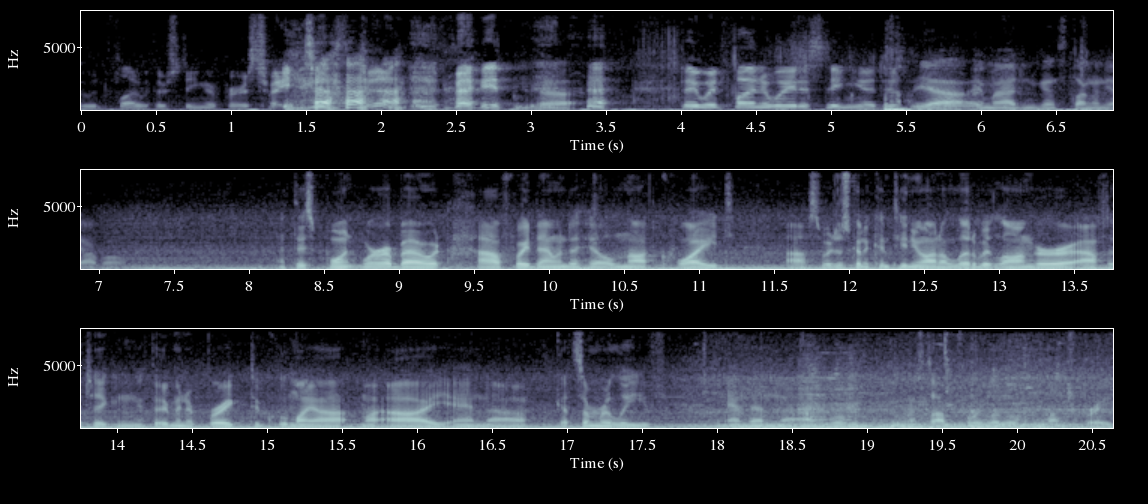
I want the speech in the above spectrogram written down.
would fly with her stinger first, right? Just good, right? Yeah. They would find a way to sting you. Just Yeah, imagine getting stung in the eyeball. At this point, we're about halfway down the hill, not quite. Uh, so we're just going to continue on a little bit longer after taking a 30 minute break to cool my eye, my eye and uh, get some relief. And then uh, we're going to stop for a little lunch break.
